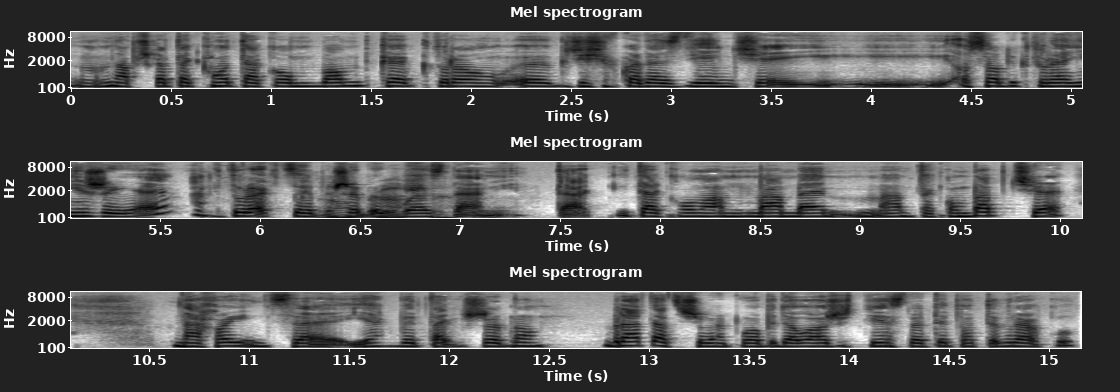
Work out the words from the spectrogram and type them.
No, na przykład taką, taką bombkę, którą, y, gdzie się wkłada zdjęcie i, i, osoby, która nie żyje, a która chce, no, żeby proszę. była z nami. Tak, i taką mam mamę, mam taką babcię na choince, jakby tak, że no, brata trzeba byłoby dołożyć niestety po tym roku,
